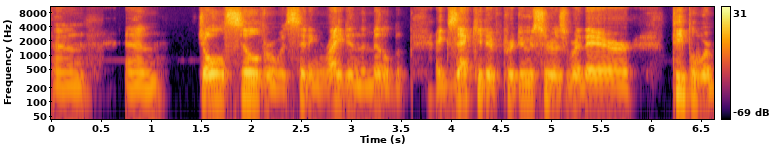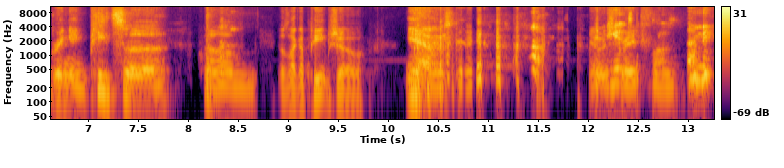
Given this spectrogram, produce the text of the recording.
and and Joel Silver was sitting right in the middle. The executive producers were there. People were bringing pizza. Um, It was like a peep show. yeah, it was great. It was great fun. I mean,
